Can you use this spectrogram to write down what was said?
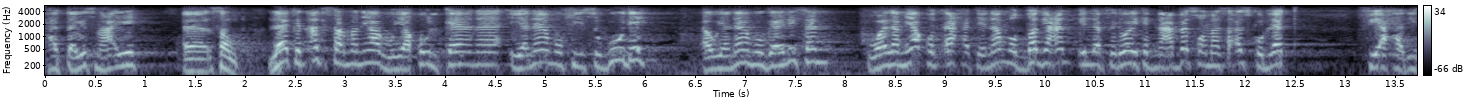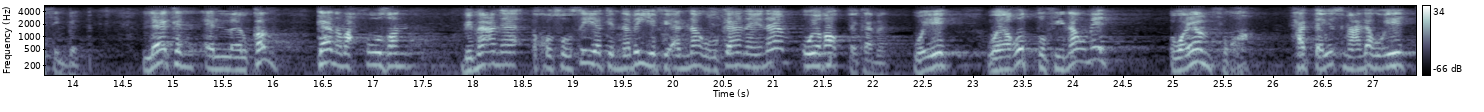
حتى يسمع إيه؟ صوته. لكن أكثر من يروي يقول كان ينام في سجوده أو ينام جالسا ولم يقل أحد ينام مضجعا إلا في رواية ابن عباس وما سأذكر لك في أحاديث الباب لكن القصد كان محفوظا بمعنى خصوصية النبي في أنه كان ينام ويغط كمان. وإيه؟ ويغط في نومه وينفخ حتى يسمع له إيه؟ آه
